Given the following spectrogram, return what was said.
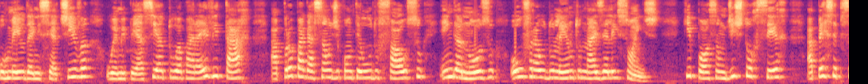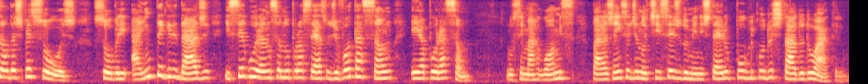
Por meio da iniciativa, o MPAC atua para evitar a propagação de conteúdo falso, enganoso ou fraudulento nas eleições, que possam distorcer a percepção das pessoas sobre a integridade e segurança no processo de votação e apuração. Lucimar Gomes, para a Agência de Notícias do Ministério Público do Estado do Acre.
